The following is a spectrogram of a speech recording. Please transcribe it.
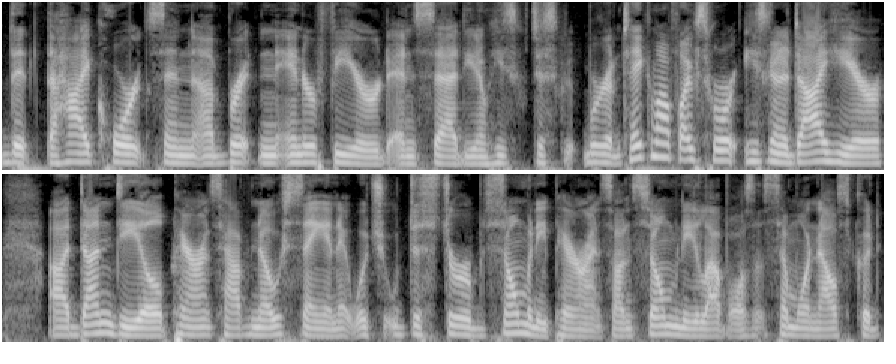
that the high courts in uh, Britain interfered and said, you know, he's just, we're going to take him off life support. He's going to die here. Uh, done deal. Parents have no say in it, which disturbed so many parents on so many levels that someone else could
